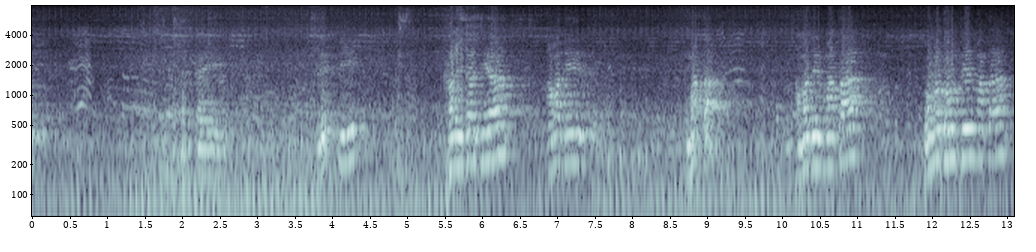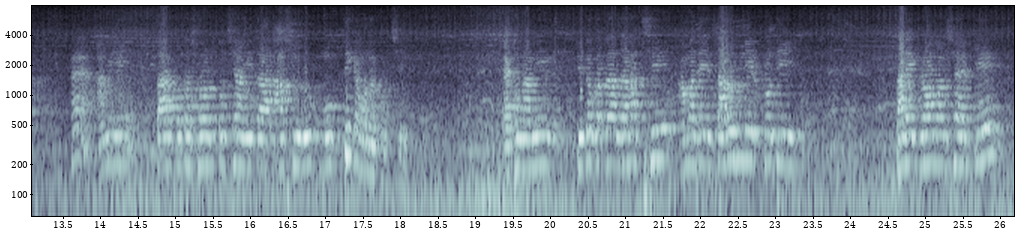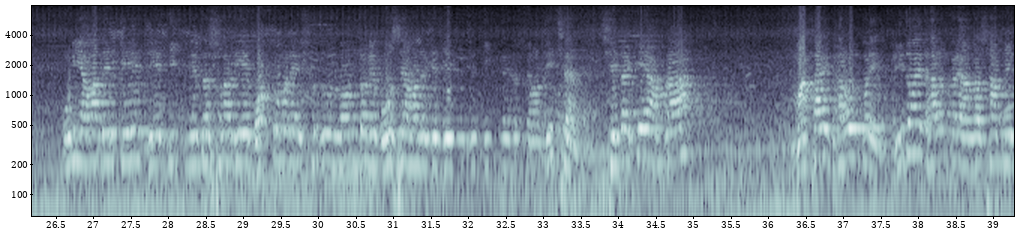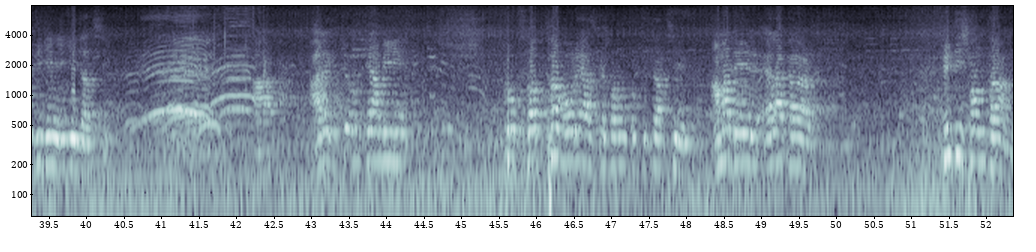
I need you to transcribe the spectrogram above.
নেত্রী খালেদা জিয়া, আমাদের মাতা আমাদের মাতা, গণতন্ত্রের মাতা হ্যাঁ আমি তার কথা স্মরণ করছি, আমি তার আশুরূপ মুক্তি কামনা করছি। এখন আমি কৃতজ্ঞতা জানাচ্ছি আমাদের তারুণ্যের প্রতি তারেক রহমান সাহেবকে। উনি আমাদেরকে যে দিক নির্দেশনা দিয়ে বর্তমানে শুধু লন্ডনে বসে আমাদেরকে যে দিক নির্দেশনা দিচ্ছেন, সেটাকে আমরা মাথায় ধারণ করে, হৃদয়ে ধারণ করে আমরা সামনের দিকে এগিয়ে যাচ্ছি। আর আরেকজনকে আমি খুব শ্রদ্ধা ভরে আজকে স্মরণ করতে চাচ্ছি, আমাদের এলাকার কৃতি সন্তান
